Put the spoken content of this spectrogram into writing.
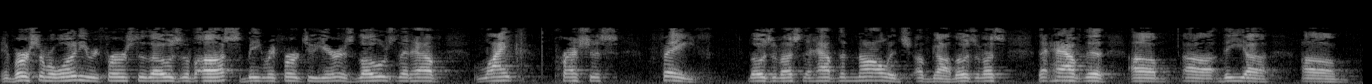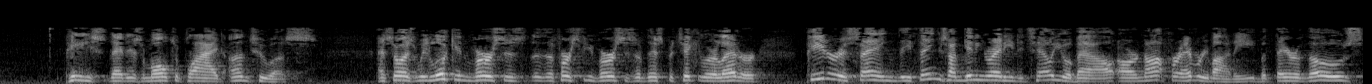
In verse number one, he refers to those of us being referred to here as those that have like precious faith. Those of us that have the knowledge of God. Those of us that have the uh, uh, the uh, um, peace that is multiplied unto us. And so as we look in verses, the first few verses of this particular letter, Peter is saying the things I'm getting ready to tell you about are not for everybody, but they are those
